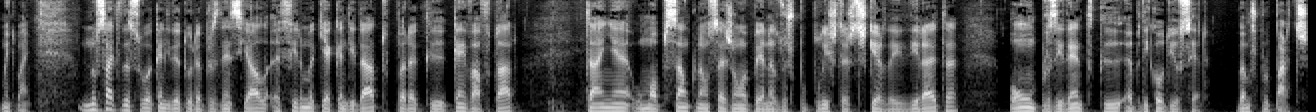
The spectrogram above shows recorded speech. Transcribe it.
Muito bem. No site da sua candidatura presidencial afirma que é candidato para que quem vá votar tenha uma opção que não sejam apenas os populistas de esquerda e de direita ou um presidente que abdicou de o ser. Vamos por partes.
